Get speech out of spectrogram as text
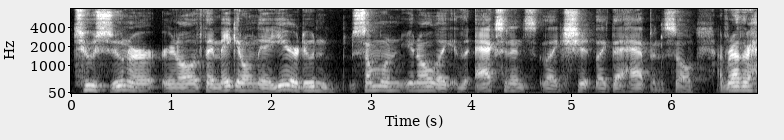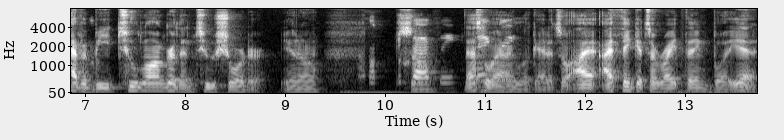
too sooner you know if they make it only a year dude and someone you know like accidents like shit like that happens. So i'd rather have it be too longer than too shorter you know Exactly. So that's I the way agree. I look at it. So I, I think it's a right thing, but yeah,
